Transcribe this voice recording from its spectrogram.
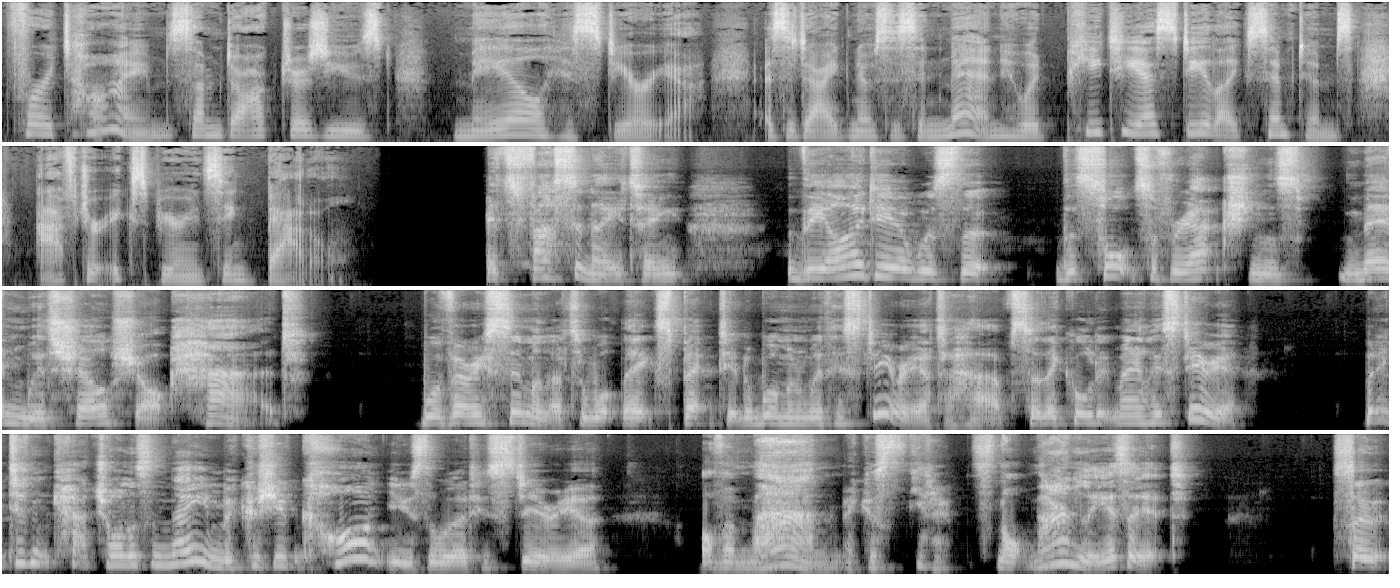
For a time, some doctors used male hysteria as a diagnosis in men who had PTSD like symptoms after experiencing battle. It's fascinating. The idea was that the sorts of reactions men with shell shock had were very similar to what they expected a woman with hysteria to have. So they called it male hysteria. But it didn't catch on as a name because you can't use the word hysteria of a man because, you know, it's not manly, is it? So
